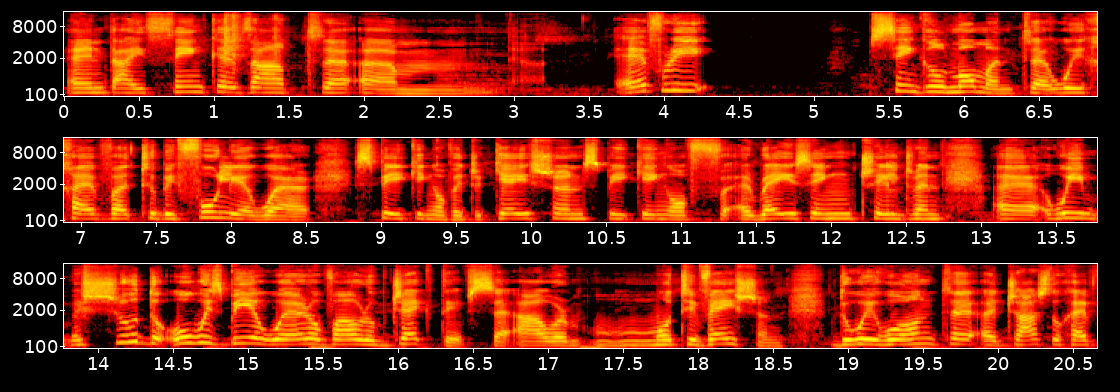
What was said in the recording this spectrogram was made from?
And I think that uh, um, every single moment uh, we have uh, to be fully aware. Speaking of education, speaking of uh, raising children, uh, we should always be aware of our objectives, uh, our motivation. Do we want uh, just to have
